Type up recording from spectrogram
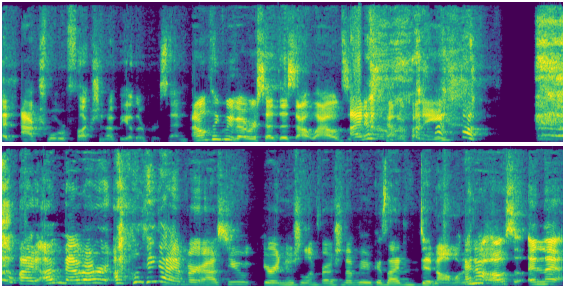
an actual reflection of the other person. I don't think we've ever said this out loud. So I know. kind of funny. I, have never, I don't think I ever asked you your initial impression of me because I did not want to. I know, know. also, and that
